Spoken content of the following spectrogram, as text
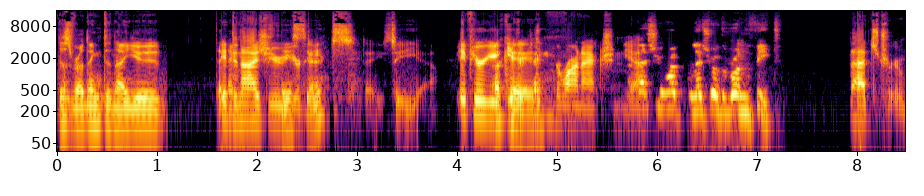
Does running deny you. It denies you your dex. AC, yeah. If you're, if you're taking the run action, yeah, Unless you have, unless you have the run feat. that's true.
